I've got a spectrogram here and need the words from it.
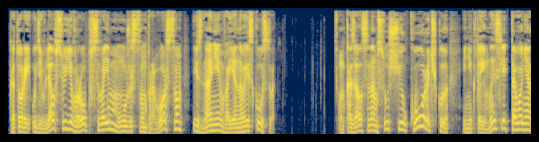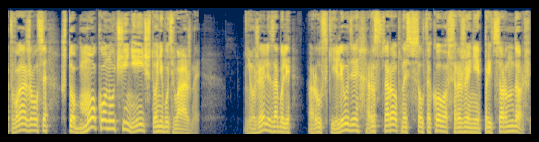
который удивлял всю Европу своим мужеством, проворством и знанием военного искусства. Он казался нам сущую курочку, и никто и мыслить того не отваживался, чтоб мог он учинить что-нибудь важное. Неужели забыли русские люди расторопность Салтыкова в сражении при Цорндорфе?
